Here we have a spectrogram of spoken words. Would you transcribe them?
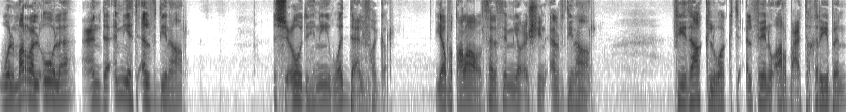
والمرة الأولى عنده 100 ألف دينار. سعود هني ودع الفقر. يا أبو طلال 320 ألف دينار. في ذاك الوقت 2004 تقريبا.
